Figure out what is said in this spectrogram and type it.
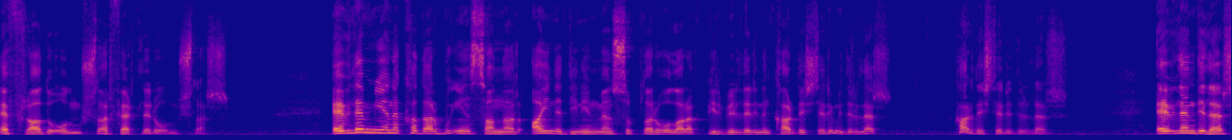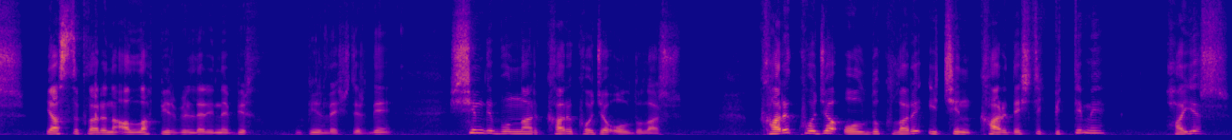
efradı olmuşlar fertleri olmuşlar. Evlenmeyene kadar bu insanlar aynı dinin mensupları olarak birbirlerinin kardeşleri midirler? Kardeşleridirler. Evlendiler yastıklarını Allah birbirlerine bir birleştirdi. Şimdi bunlar karı koca oldular. Karı koca oldukları için kardeşlik bitti mi? Hayır.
